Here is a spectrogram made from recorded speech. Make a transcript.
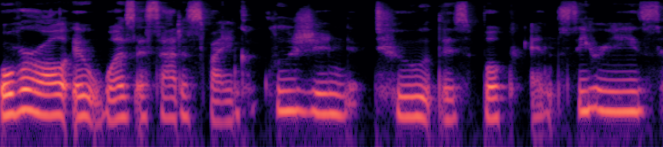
Overall, it was a satisfying conclusion to this book and series.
